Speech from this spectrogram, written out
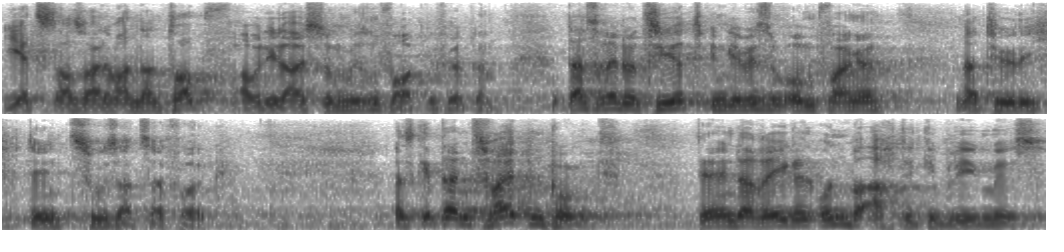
Jetzt aus einem anderen Topf, aber die Leistungen müssen fortgeführt werden. Das reduziert in gewissem Umfang natürlich den Zusatzerfolg. Es gibt einen zweiten Punkt, der in der Regel unbeachtet geblieben ist.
